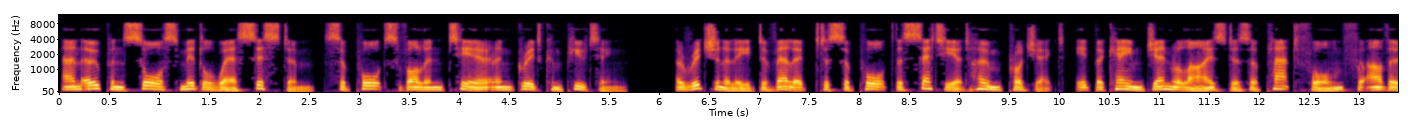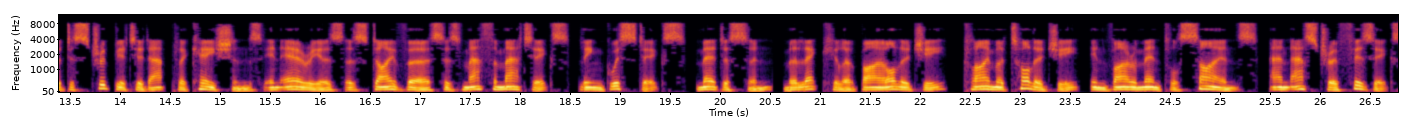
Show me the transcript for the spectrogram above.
an open-source middleware system, supports volunteer and grid computing. Originally developed to support the SETI at Home project, it became generalized as a platform for other distributed applications in areas as diverse as mathematics, linguistics, medicine, molecular biology, climatology, environmental science, and astrophysics,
